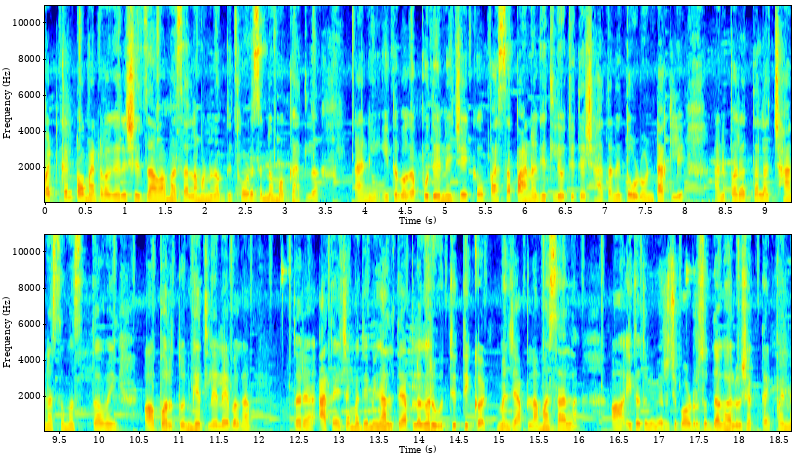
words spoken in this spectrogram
पटकन टोमॅटो वगैरे शिजावा मसाला म्हणून अगदी थोडंसं नमक घातलं. आणि इथं बघा पुदिन्याची एक पाच सहा पानं घेतली होती त्याच्या हाताने तोडून टाकली. आणि परत त्याला छान असं मस्त मी परतून घेतलेलं आहे बघा. तर आता याच्यामध्ये मी घालते आपलं घरगुती तिखट म्हणजे आपला मसाला. इथं तुम्ही मिरची पावडरसुद्धा घालू शकताय पण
